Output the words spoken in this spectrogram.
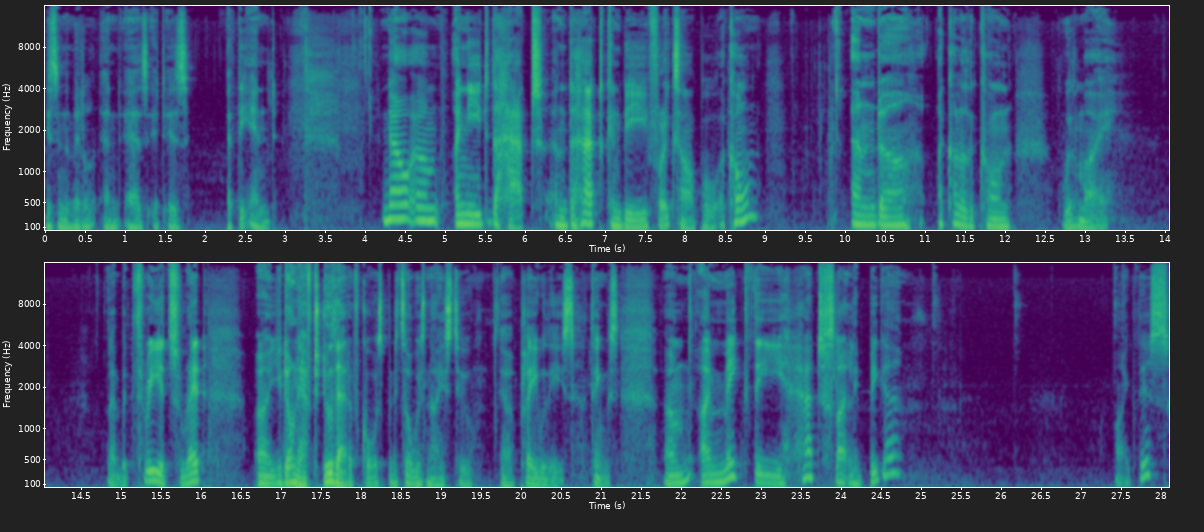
is in the middle and as it is at the end. Now um, I need the hat, and the hat can be, for example, a cone, and uh, I color the cone with my Lambert 3, it's red. Uh, you don't have to do that, of course, but it's always nice to uh, play with these things. Um, I make the hat slightly bigger like this.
